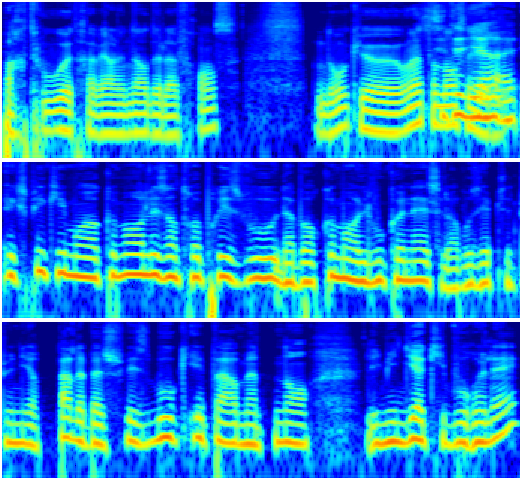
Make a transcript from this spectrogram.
partout à travers le nord de la France. Donc on a tendance C'est-à-dire, expliquez-moi comment les entreprises, vous, d'abord, comment elles vous connaissent. Alors vous allez peut-être venir par la page Facebook et par maintenant les médias qui vous relaient.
